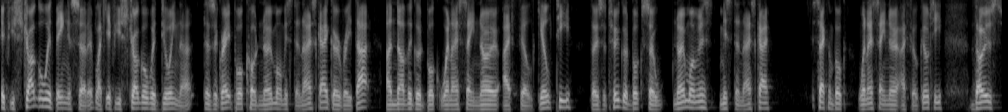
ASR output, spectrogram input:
If you struggle with being assertive, like if you struggle with doing that, there's a great book called No More Mr. Nice Guy. Go read that. Another good book, When I Say No, I Feel Guilty. Those are two good books. So, No More Mr. Nice Guy. Second book, When I Say No, I Feel Guilty. Those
